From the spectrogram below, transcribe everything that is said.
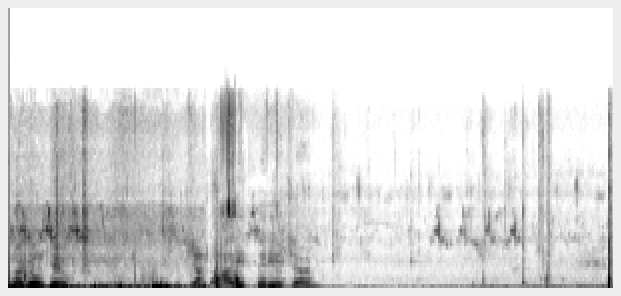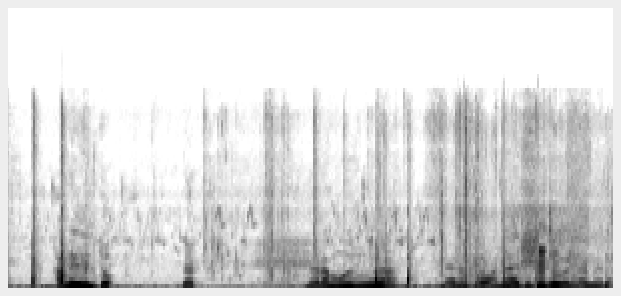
पुन्हा घेऊन ठेव आईत तरी आहे छान. हा मी येईल तो. मेरा मुन्ना मेरा सोना है तू सोना मेरा.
